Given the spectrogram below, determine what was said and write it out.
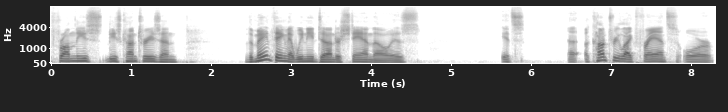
from these these countries. And the main thing that we need to understand, though, is it's a, a country like France or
